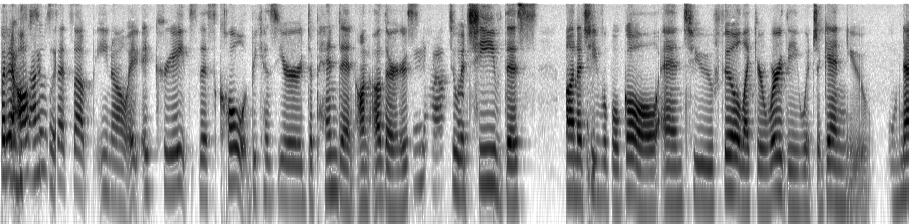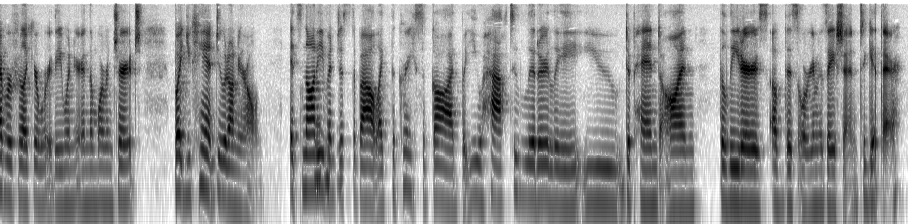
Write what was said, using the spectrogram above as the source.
But it also sets up, you know, it, it creates this cult because you're dependent on others Yeah. to achieve this unachievable goal and to feel like you're worthy, which again, you never feel like you're worthy when you're in the Mormon church, but you can't do it on your own. It's not even Mhm. just about like the grace of God, but you have to literally you depend on the leaders of this organization to get there.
